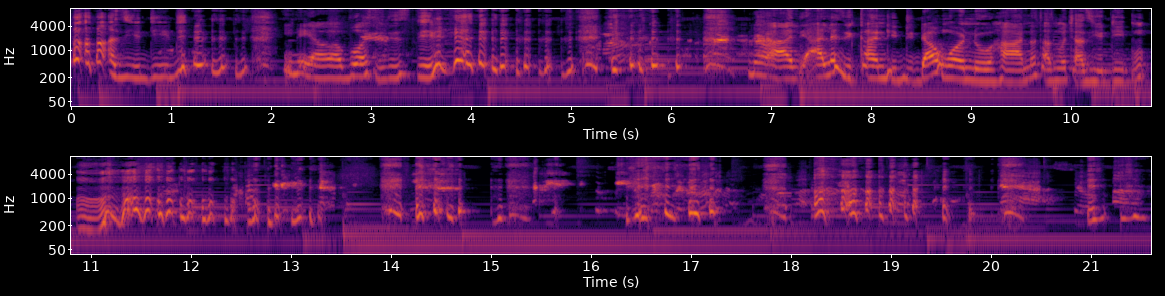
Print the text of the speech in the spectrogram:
as you did. you know, you're our boss in this thing. No, I, let's be candid. That one, no, her, not as much as you did. yeah, so um,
